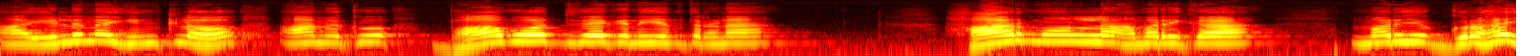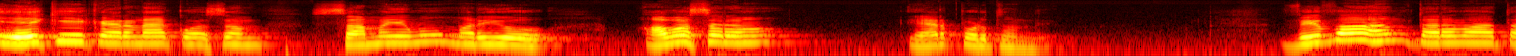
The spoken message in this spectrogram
ఆ వెళ్ళిన ఇంట్లో ఆమెకు భావోద్వేగ నియంత్రణ హార్మోన్ల అమరిక మరియు గృహ ఏకీకరణ కోసం సమయము మరియు అవసరం ఏర్పడుతుంది. వివాహం తర్వాత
